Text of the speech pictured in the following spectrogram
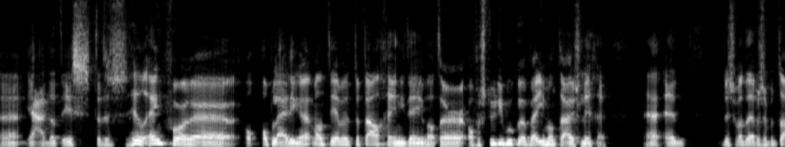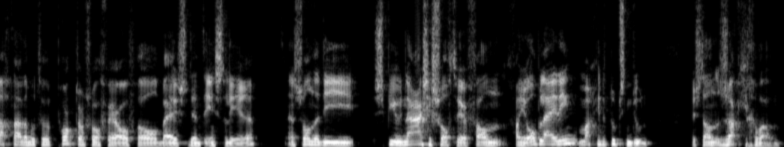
uh, ja, dat is, dat is heel eng voor uh, opleidingen, want die hebben totaal geen idee wat er, of er studieboeken bij iemand thuis liggen. En dus wat hebben ze bedacht? Nou, dan moeten we Proctor software overal bij studenten installeren. En zonder die spionagesoftware van, van je opleiding mag je de toets niet doen. Dus dan zak je gewoon.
